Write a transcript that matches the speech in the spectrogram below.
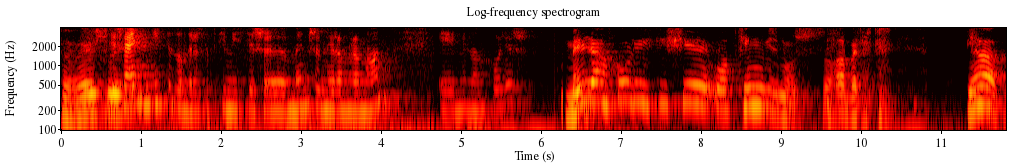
Es Sie scheinen nicht besonders optimistische Menschen in Ihrem Roman, eher melancholisch. Melancholischer Optimismus, aber ja,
